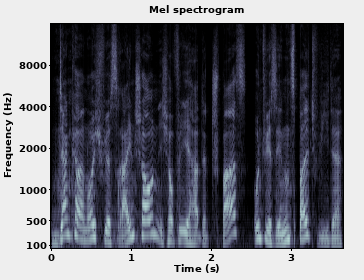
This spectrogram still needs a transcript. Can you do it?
Danke an euch fürs Reinschauen, ich hoffe, ihr hattet Spaß und wir sehen uns bald wieder.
